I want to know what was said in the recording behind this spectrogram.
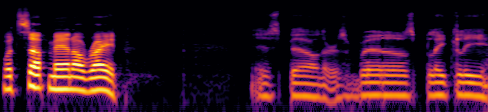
What's up, man? All right. There's Bill. there's Wills, Blakely.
